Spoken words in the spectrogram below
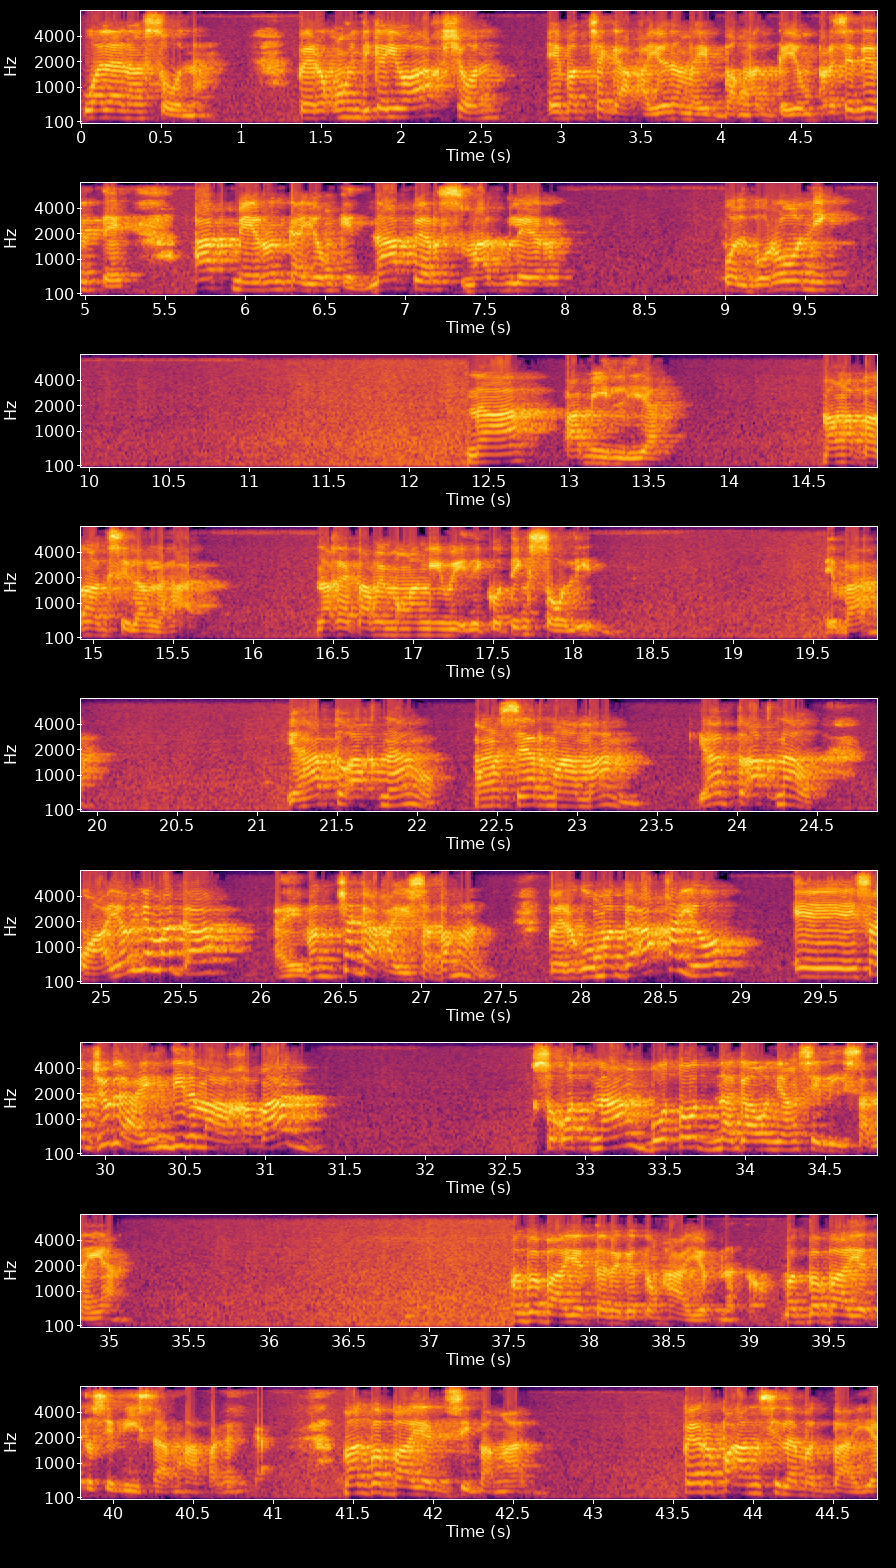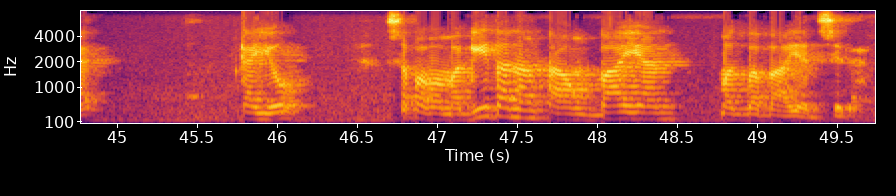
wala nang sona. Pero kung hindi kayo aksyon, eh magtyaga kayo na may bangag kayong presidente at meron kayong kidnapper, smuggler, polboronic na pamilya. Mga bangag silang lahat. Nakita mo yung mga ngiwi ni Kuting solid. Diba? You have to act now. Mga sir, mga ma'am. You have to act now. Kung ayaw niya mag-act, ay magtyaga kayo sa bangag. Pero kung mag-act kayo, eh, sa July, hindi na makakapag suot ng butod na gown niyang si Lisa na yan. Magbabayad talaga tong hayop na to. Magbabayad to si Lisa, mga palangga. Magbabayad si Bangag. Pero paano sila magbayad? kayo, sa pamamagitan ng taong bayan, magbabayad sila.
